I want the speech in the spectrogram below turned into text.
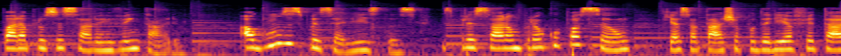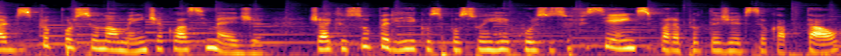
para processar o inventário. Alguns especialistas expressaram preocupação que essa taxa poderia afetar desproporcionalmente a classe média, já que os super ricos possuem recursos suficientes para proteger seu capital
